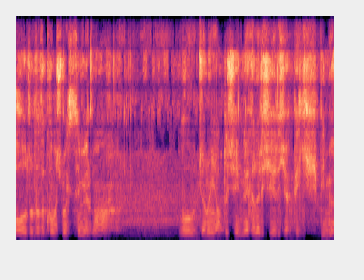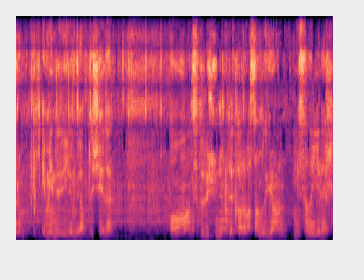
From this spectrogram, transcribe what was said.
O odada da konuşmak istemiyorum ama bu Can'ın yaptığı şey ne kadar işe yarayacak pek bilmiyorum. Pek emin de değilim bu yaptığı şeyden. Ama mantıklı düşündüğümüzde karabasan uyuyan insana gelir.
